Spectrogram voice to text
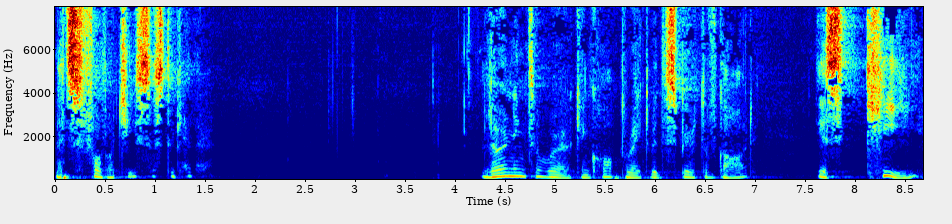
Let's follow Jesus together. Learning to work and cooperate with the Spirit of God is key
